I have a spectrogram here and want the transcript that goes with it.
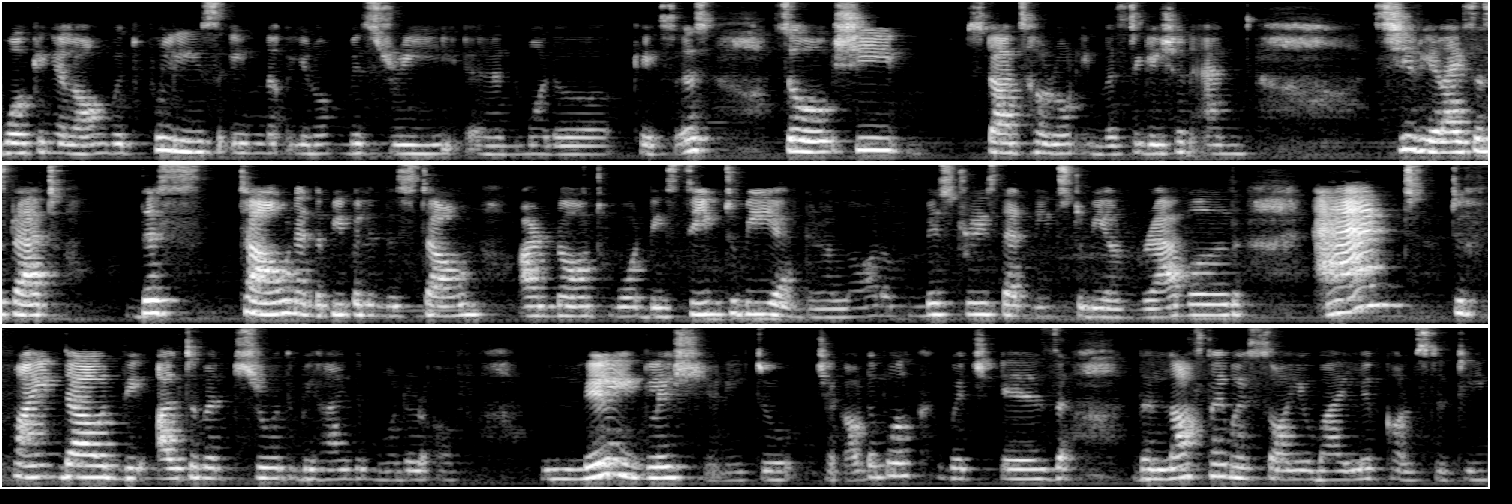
working along with police in, you know, mystery and murder cases. So she starts her own investigation and she realizes that this town and the people in this town are not what they seem to be and there are a lot of mysteries that needs to be unraveled and to find out the ultimate truth behind the murder of Lily English you need to check out the book which is The Last Time I Saw You by Liv Constantine.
